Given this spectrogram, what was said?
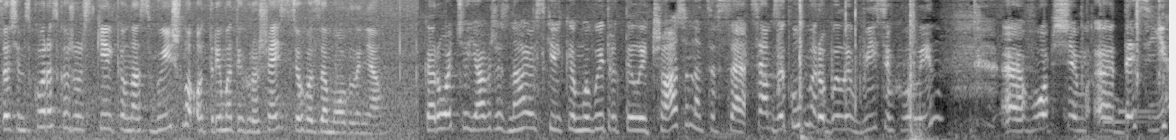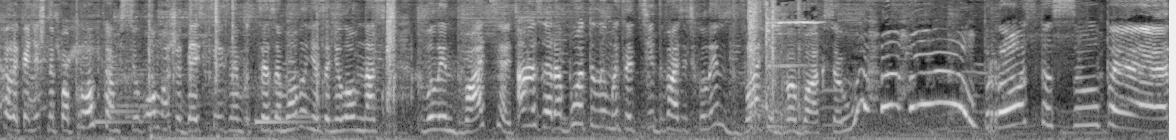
Зовсім скоро скажу, скільки у нас вийшло отримати грошей з цього замовлення. Коротше, я вже знаю, скільки ми витратили часу на це все. Сам закуп ми робили в 8 хвилин. Е, В общем, е, десь їхали, звісно, по пробкам. Всього може десь це, замовлення зайняло в нас хвилин 20. А заработали ми за ці 20 хвилин 22 бакси. Уху! Просто супер!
